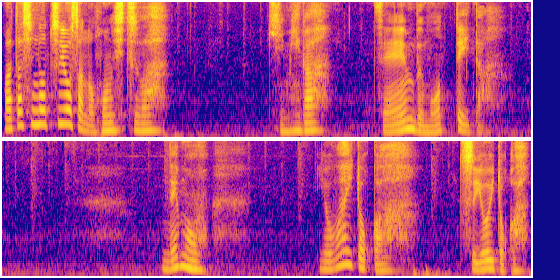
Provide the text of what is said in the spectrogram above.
私の強さの本質は君が全部持っていた。でも、弱いとか強いとか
